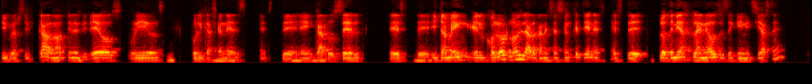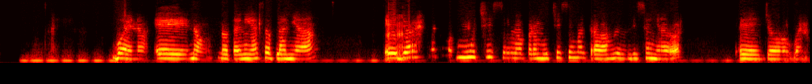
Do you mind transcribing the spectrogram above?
diversificado, ¿no? Tienes videos, reels, publicaciones este, en carrusel, este, y también el color, ¿no? Y la organización que tienes, este, ¿lo tenías planeado desde que iniciaste? Bueno, eh, no, no tenía eso planeado. Eh, yo respeto muchísimo, pero muchísimo el trabajo de un diseñador eh, yo, bueno,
